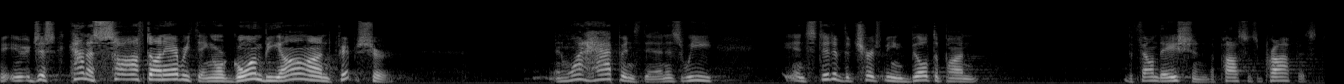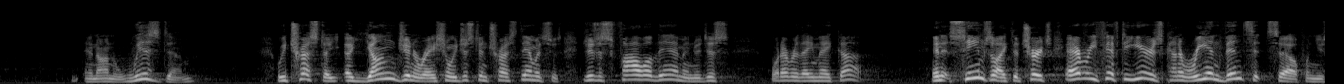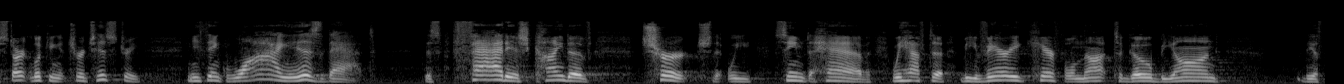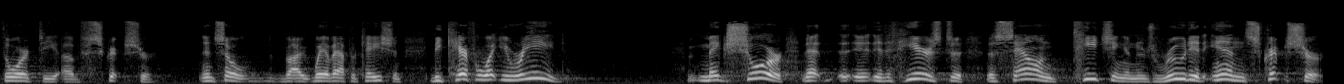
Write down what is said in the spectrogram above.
Eh, you're just kind of soft on everything or going beyond Scripture. And what happens then is we, instead of the church being built upon the foundation, the apostles and prophets, and on wisdom, we trust a, a young generation. We just entrust them. It's just, just follow them and just whatever they make up. And it seems like the church every 50 years kind of reinvents itself when you start looking at church history. And you think, why is that? This faddish kind of church that we seem to have. We have to be very careful not to go beyond the authority of Scripture. And so, by way of application, be careful what you read. Make sure that it, it adheres to the sound teaching and is rooted in Scripture.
